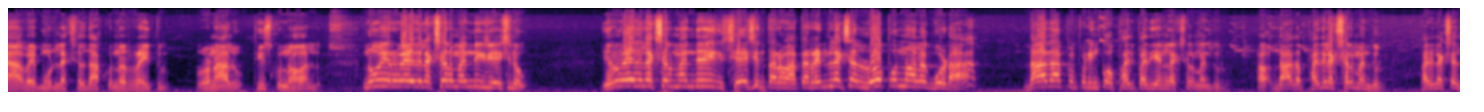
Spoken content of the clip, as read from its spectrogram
యాభై మూడు లక్షలు దాక్కున్నారు రైతులు రుణాలు తీసుకున్న వాళ్ళు. నువ్వు ఇరవై ఐదు లక్షల మందికి చేసినావు. ఇరవై ఐదు లక్షల మంది చేసిన తర్వాత రెండు లక్షల లోపు ఉన్న వాళ్ళకు కూడా దాదాపు ఇప్పుడు ఇంకో పది పదిహేను లక్షల మంది దాదాపు పది లక్షల మంది పది లక్షల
